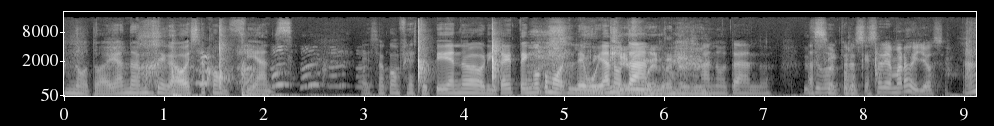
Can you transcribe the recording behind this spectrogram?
No, todavía no hemos llegado a esa confianza. Esa confianza. Estoy pidiendo ahorita que tengo como, le voy anotando, anotando. Así pero como eso que- sería maravilloso. Ah,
